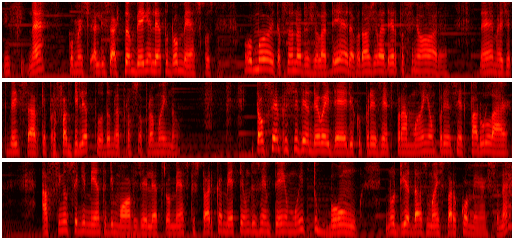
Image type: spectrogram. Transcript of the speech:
enfim, né? Comercializar também eletrodomésticos. Ô mãe, tá precisando de geladeira? Vou dar uma geladeira para a senhora, né? Mas a gente bem sabe que é para a família toda, não é pra, só para a mãe, não. Então sempre se vendeu a ideia de que o presente para a mãe é um presente para o lar. Assim, o segmento de móveis e eletrodomésticos historicamente tem um desempenho muito bom no Dia das Mães para o comércio, né?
